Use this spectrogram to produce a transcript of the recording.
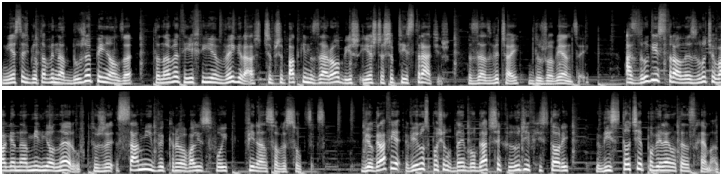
nie jesteś gotowy na duże pieniądze, to nawet jeśli je wygrasz, czy przypadkiem zarobisz, jeszcze szybciej stracisz. Zazwyczaj dużo więcej. A z drugiej strony zwróć uwagę na milionerów, którzy sami wykreowali swój finansowy sukces. Biografie wielu spośród najbogatszych ludzi w historii w istocie powielają ten schemat.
